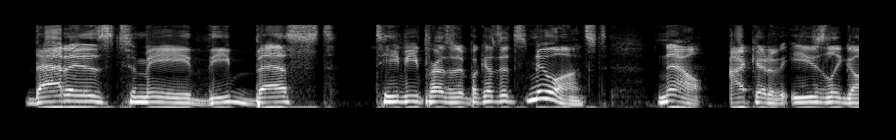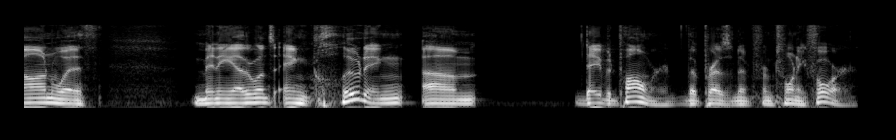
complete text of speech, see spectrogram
That is to me the best TV president because it's nuanced. Now, I could have easily gone with many other ones, including um, David Palmer, the president from 24,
